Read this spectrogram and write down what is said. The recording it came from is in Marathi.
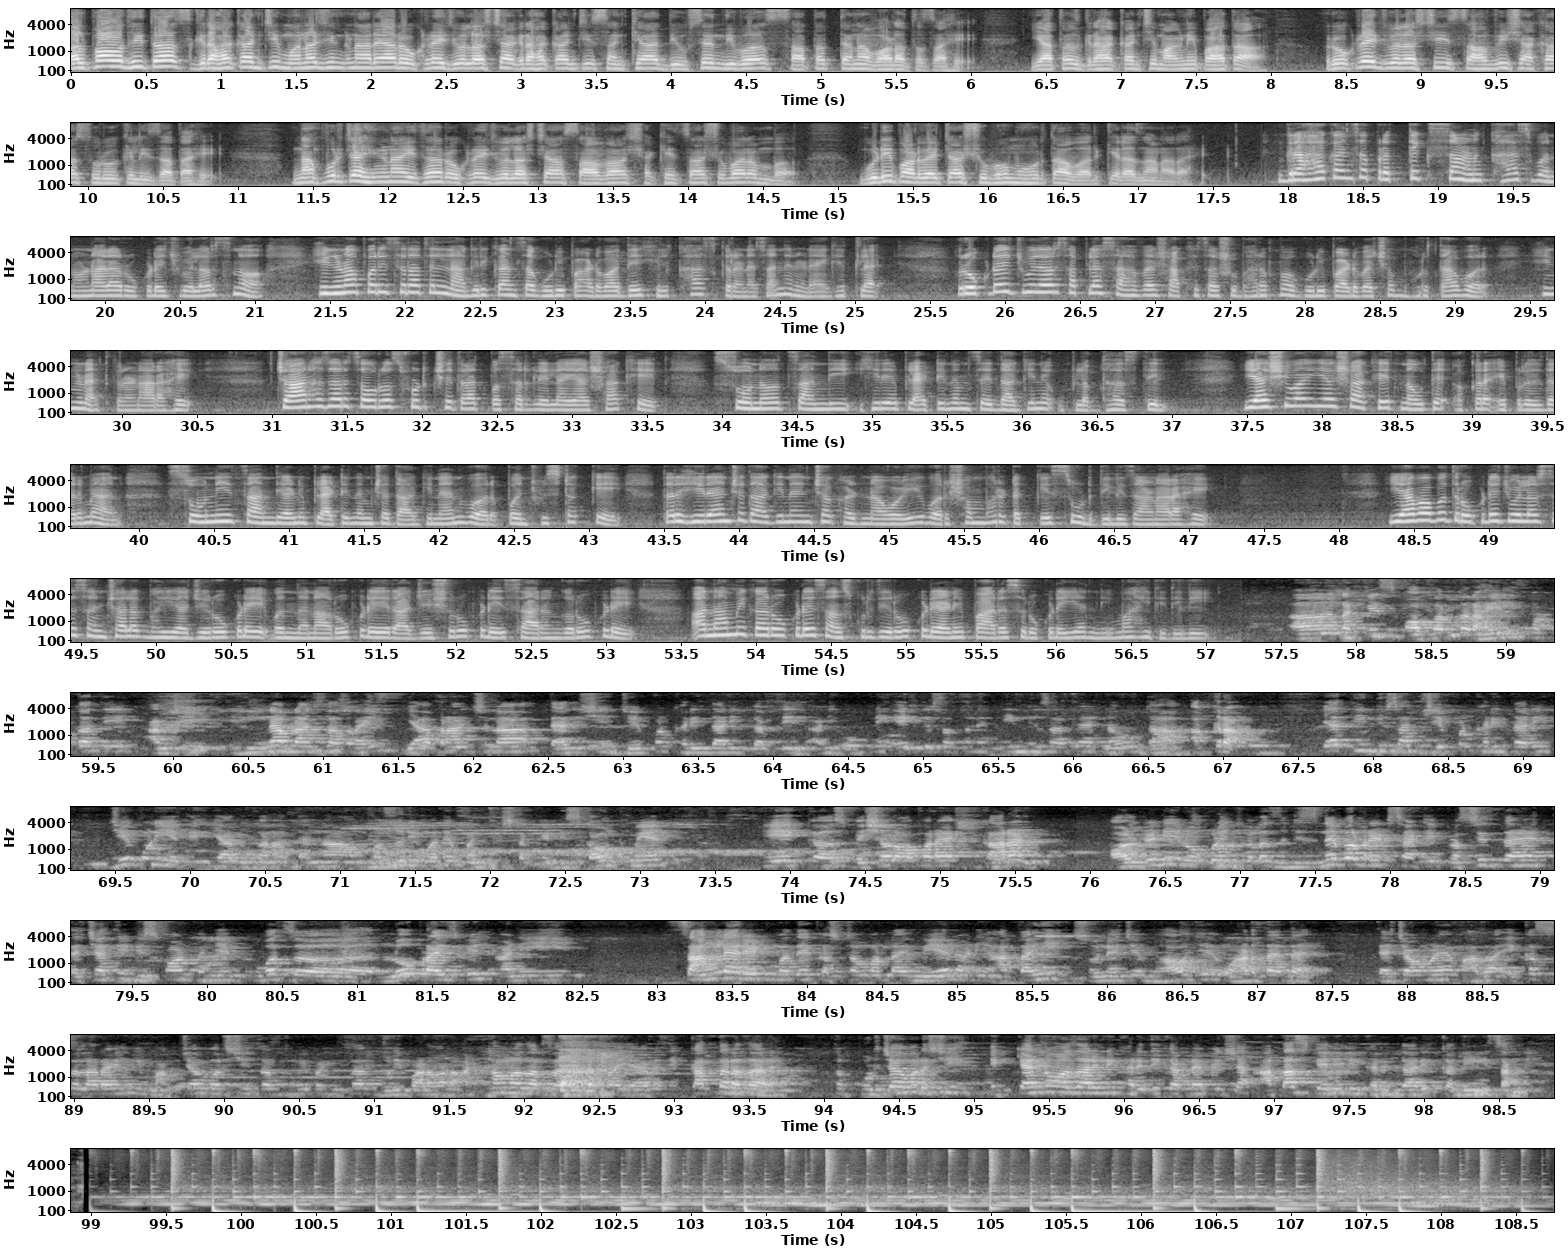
अल्पावधीतच ग्राहकांची मनं जिंकणाऱ्या रोकडे ज्वेलर्सच्या ग्राहकांची संख्या दिवसेंदिवस सातत्यानं वाढतच आहे. यातच ग्राहकांची मागणी पाहता रोकडे ज्वेलर्सची सहावी शाखा सुरू केली जात आहे. नागपूरच्या हिंगणा इथं रोकडे ज्वेलर्सच्या सहाव्या शाखेचा शुभारंभ गुढीपाडव्याच्या शुभमुहूर्तावर केला जाणार आहे. ग्राहकांचा प्रत्येक सण खास बनवणाऱ्या रोकडे ज्वेलर्सनं हिंगणा परिसरातील नागरिकांचा गुढीपाडवा देखील खास करण्याचा निर्णय घेतलाय. रोकडे ज्वेलर्स आपल्या सहाव्या शाखेचा शुभारंभ गुढीपाडव्याच्या मुहूर्तावर हिंगण्यात करणार आहे. चार हजार चौरस फूट क्षेत्रात पसरलेल्या या शाखेत सोनं चांदी हिरे प्लॅटिनमचे दागिने उपलब्ध असतील. याशिवाय या शाखेत नऊ ते अकरा एप्रिल दरम्यान सोने चांदी आणि प्लॅटिनमच्या दागिन्यांवर पंचवीस टक्के तर हिऱ्यांच्या दागिन्यांच्या घडणावळीवर शंभर टक्के सूट दिली जाणार आहे. याबाबत रोकडे ज्वेलर्सचे संचालक भैयाजी रोकडे वंदना रोकडे राजेश रोकडे सारंग रोकडे अनामिका रोकडे संस्कृती रोकडे आणि पारस रोकडे यांनी माहिती दिली. नक्कीच ऑफर तर राहील फक्त ती आमची हिंगणा ब्रांचलाच राहील. या ब्रांचला त्या दिवशी जे पण खरीदारी करतील आणि ओपनिंग एक दिवसाचं नाही तीन दिवसाचं आहे नऊ दहा अकरा या तीन दिवसात जे पण खरीदारी जे कोणी येतील या दुकानात त्यांना मजुरीमध्ये पंचवीस टक्के डिस्काउंट मिळेल. हे एक स्पेशल ऑफर आहे. कारण ऑलरेडी रोकडे ज्वेलर्स रिजनेबल रेटसाठी प्रसिद्ध आहे. त्याच्यातही डिस्काउंट म्हणजे खूपच लो प्राईस होईल आणि चांगल्या रेटमध्ये कस्टमरला मिळेल आणि आताही सोन्याचे भाव जे वाढत आहेत आहे त्याच्यामुळे माझा एकच सल्ला राहील की मागच्या वर्षी जर तुम्ही बघितलं गुढीपाडवाला अठ्ठावन्न हजार चालू होता यावेळेस एकाहत्तर हजार आहे. तर पुढच्या वर्षी एक्क्याण्णव हजारांनी खरेदी करण्यापेक्षा आताच केलेली खरेदीदारी कधीही चांगली.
